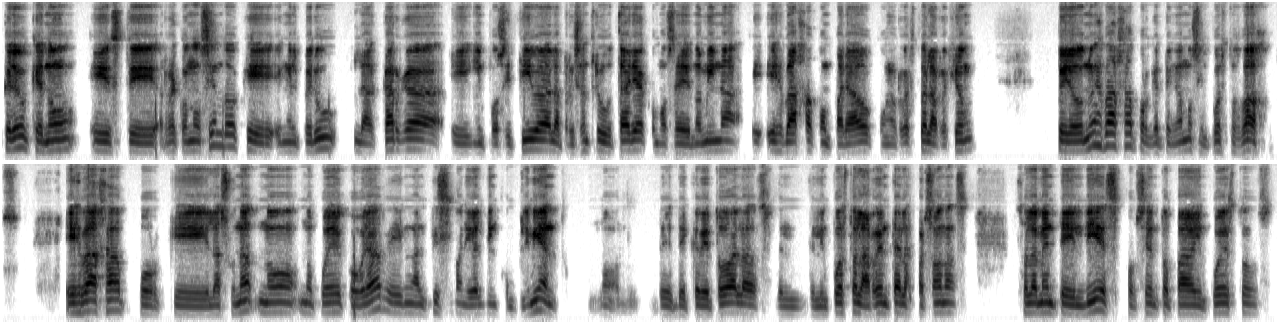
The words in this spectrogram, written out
creo que no. Este, reconociendo que en el Perú la carga eh, impositiva, la presión tributaria, como se denomina, e, es baja comparado con el resto de la región, pero no es baja porque tengamos impuestos bajos. Es baja porque la SUNAT no, no puede cobrar en altísimo nivel de incumplimiento. De, que de todas las, del, impuesto a la renta de las personas, solamente el 10% paga impuestos.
